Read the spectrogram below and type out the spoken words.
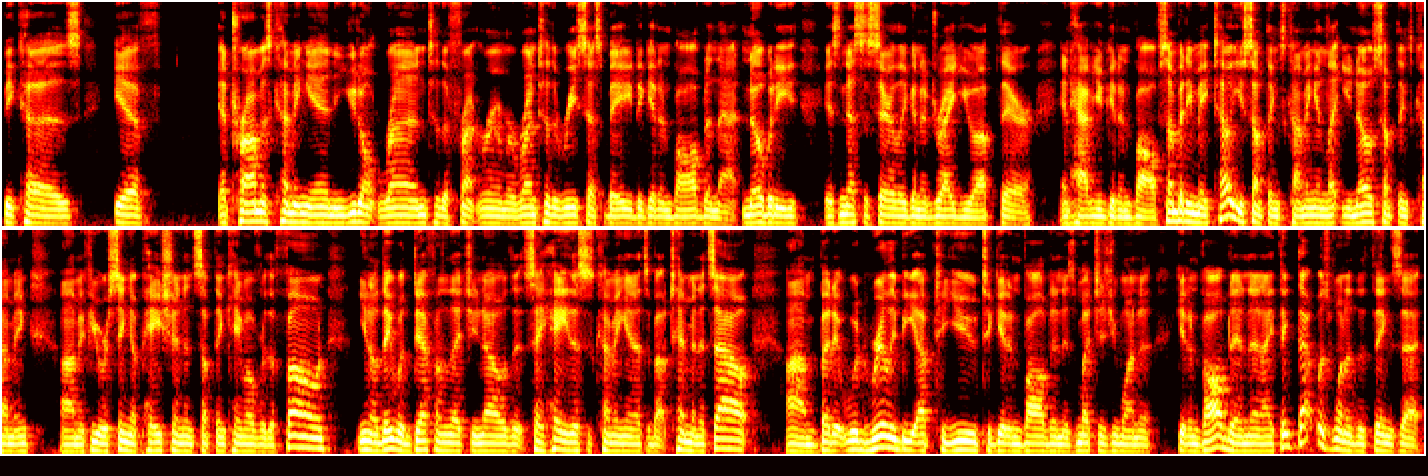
because if a trauma is coming in and you don't run to the front room or run to the resus bay to get involved in that nobody is necessarily going to drag you up there and have you get involved. Somebody may tell you something's coming and let you know something's coming. Um, if you were seeing a patient and something came over the phone you know they would definitely let you know that say hey this is coming in. It's about 10 minutes out um, but it would really be up to you to get involved in as much as you want to get involved in. And I think that was one of the things that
